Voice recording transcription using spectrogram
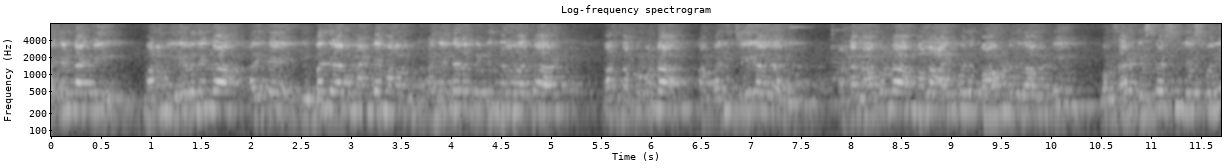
అజెండాకి మనం ఏ విధంగా అయితే ఇబ్బంది లేకుండా అంటే మనం అజెండాలో పెట్టిన తర్వాత మనం తప్పకుండా ఆ పని చేయగలగాలి. అట్లా కాకుండా మళ్ళీ ఆగిపోతే బాగుండదు కాబట్టి ఒకసారి డిస్కషన్ చేసుకొని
